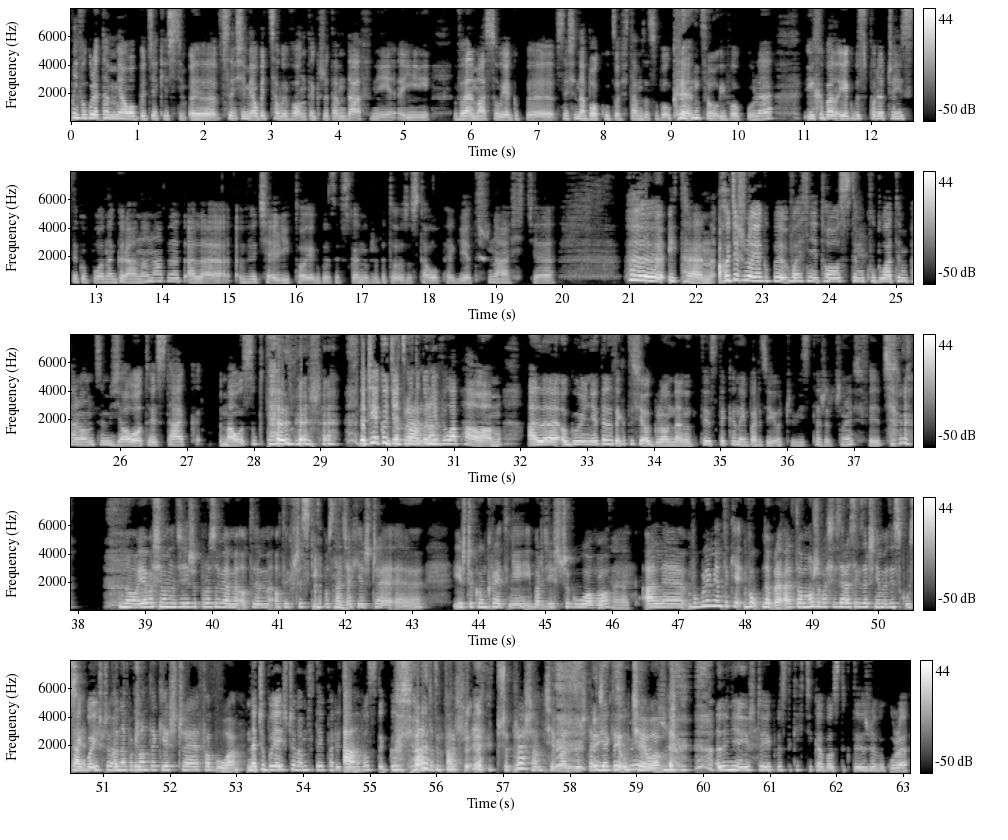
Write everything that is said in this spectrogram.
i w ogóle tam miało być jakieś, e, w sensie miał być cały wątek, że tam Daphne i Velma są jakby, w sensie na boku coś tam ze sobą kręcą i w ogóle. I chyba jakby spora część z tego była nagrana nawet, ale wycięli to jakby ze względu, żeby to zostało PG-13. I ten. Chociaż no jakby właśnie to z tym kudłatym palącym zioło to jest tak mało subtelne, że... Znaczy jako dziecko tego nie wyłapałam, ale ogólnie teraz jak to się ogląda, no to jest taka najbardziej oczywista rzecz na świecie. No, ja właśnie mam nadzieję, że porozmawiamy o tym, o tych wszystkich postaciach jeszcze e, jeszcze konkretniej i bardziej szczegółowo. Tak. Ale w ogóle miałam takie. W, dobra, ale to może właśnie zaraz jak zaczniemy dyskusję. Tak, bo jeszcze mam To na tutaj... początek jeszcze fabuła. Znaczy, bo ja jeszcze mam tutaj parę ciekawostek, Gosia. A, to proszę. przepraszam cię bardzo, że tak cię tutaj ucięłam. Ale nie, jeszcze jakby z takich ciekawostek to jest, że w ogóle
